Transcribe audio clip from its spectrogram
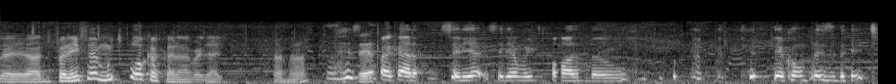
é, a diferença é muito pouca, cara, na verdade. Aham. É. Mas, cara, seria, seria muito foda um... ter como presidente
